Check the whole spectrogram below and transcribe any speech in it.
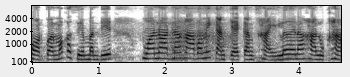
หอดก่อนมอเกษมบัณฑิต หัวน็อตนะคะบ่มีการแกะกันไขเลยนะคะ ลูกค้า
